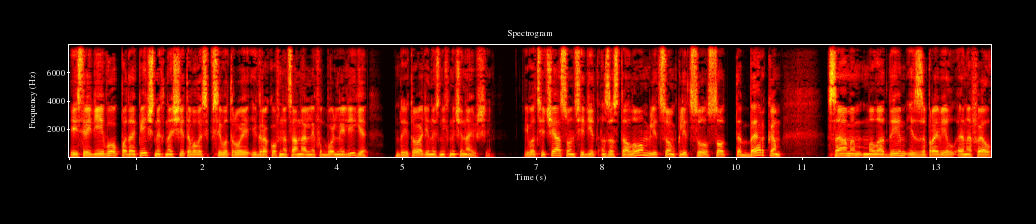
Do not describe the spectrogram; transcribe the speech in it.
и среди его подопечных насчитывалось всего трое игроков Национальной футбольной лиги, да и то один из них начинающий. И вот сейчас он сидит за столом, лицом к лицу с Отто Берком, самым молодым из-за правил НФЛ,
